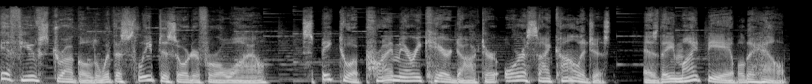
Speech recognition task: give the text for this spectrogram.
If you've struggled with a sleep disorder for a while, speak to a primary care doctor or a psychologist, as they might be able to help.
